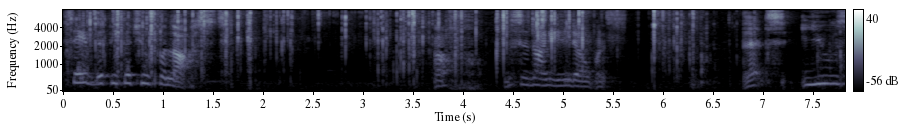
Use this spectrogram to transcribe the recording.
Save the Pikachu for last. Oh, this is not easy to open. Let's use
